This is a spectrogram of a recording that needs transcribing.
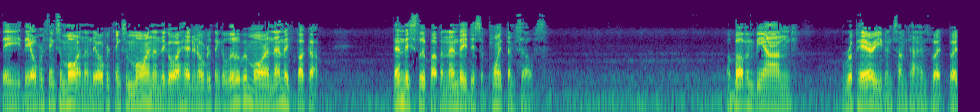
they they overthink some more, and then they overthink some more, and then they go ahead and overthink a little bit more, and then they fuck up. Then they slip up, and then they disappoint themselves above and beyond repair even sometimes but but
